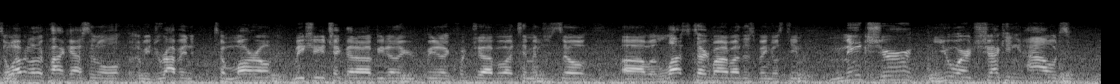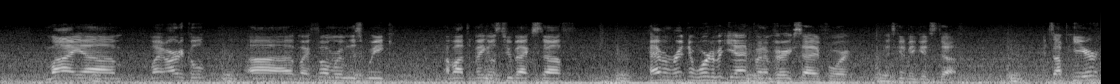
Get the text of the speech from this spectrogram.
So we'll have another podcast that'll, that'll be dropping tomorrow. Make sure you check that out. It'll be another be another quick job about 10 minutes or so. Uh, with lots to talk about about this Bengals team. Make sure you are checking out my um, my article, uh, my film room this week about the Bengals two back stuff. Haven't written a word of it yet, but I'm very excited for it. It's gonna be good stuff. It's up here,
